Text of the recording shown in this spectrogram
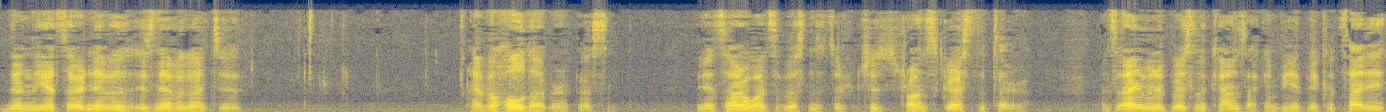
Then the Yetzer never is never going to have a hold over a person. The Yetzer wants a person to, to transgress the Torah. So only when a person comes, I can be a bigger tzaddik,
